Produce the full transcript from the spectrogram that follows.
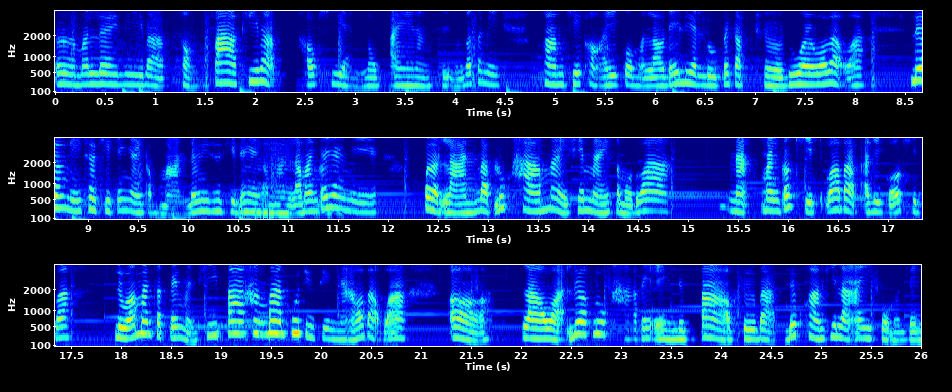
เออ มันเลยมีแบบสองฝากที่แบบเขาเขียนลงไปในหนังสือมันก็จะมีความคิดของอากิโกะมันเราได้เรียนรู้ไปกับเธอด้วยว่าแบบว่า เรื่องนี้เธอคิดยังไงกับมัน เรื่องนี้เธอคิดยังไงกับมัน แล้วมันก็ยังมีเปิดร้านแบบลูกค้าใหม่ใช่ไหมสมมติว่านะมันก็คิดว่าแบบอากิโกะคิดว่า หรือว่ามันจะเป็นเหมือนที่ป้าข้างบ้านพูดจริง ๆ นะว่าแบบว่า เออ เราอะเลือกลูกค้าไปเองหรือเปล่า คือแบบด้วยความที่ร้านไอโกมันเป็น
